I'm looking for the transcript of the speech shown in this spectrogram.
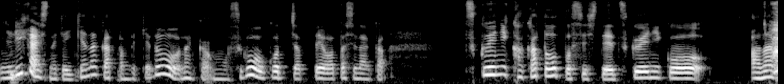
理解しなきゃいけなかったんだけどなんかもうすごい怒っちゃって私なんか机にかかと落としして机にこう穴が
